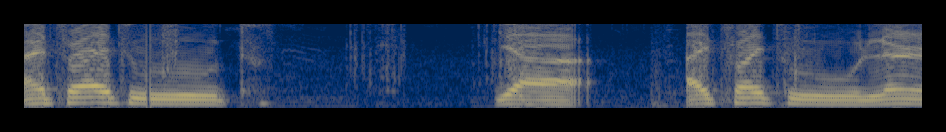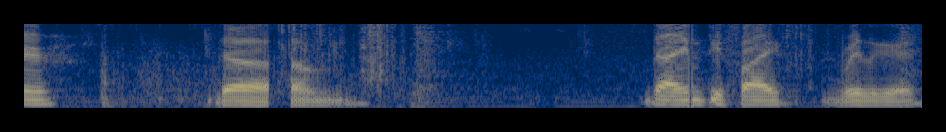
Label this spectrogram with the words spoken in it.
I try to, to yeah, I try to learn the um, the MP5 really good.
